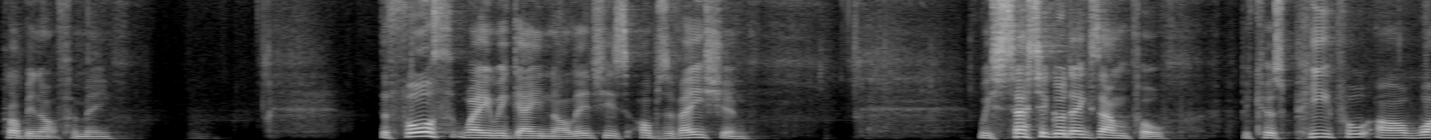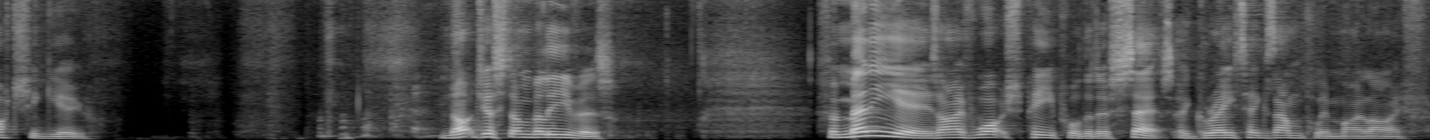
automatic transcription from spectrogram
probably not for me. The fourth way we gain knowledge is observation. We set a good example because people are watching you, not just unbelievers. For many years, I've watched people that have set a great example in my life.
